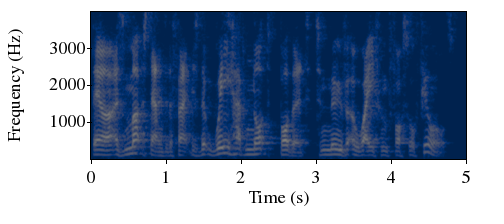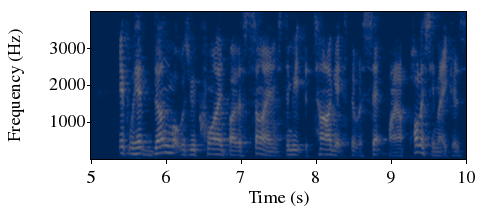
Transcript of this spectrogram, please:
They are as much down to the fact is that we have not bothered to move away from fossil fuels. If we had done what was required by the science to meet the targets that were set by our policymakers,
